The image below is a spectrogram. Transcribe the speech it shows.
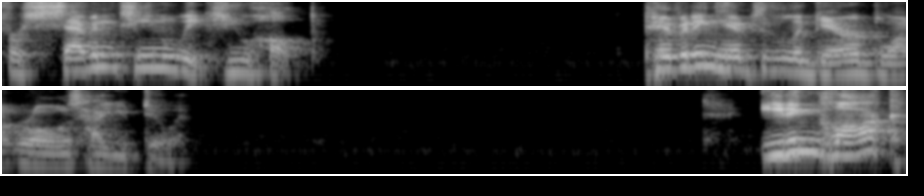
for 17 weeks, you hope pivoting him to the LeGarrette Blunt role is how you do it. Eating clock,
